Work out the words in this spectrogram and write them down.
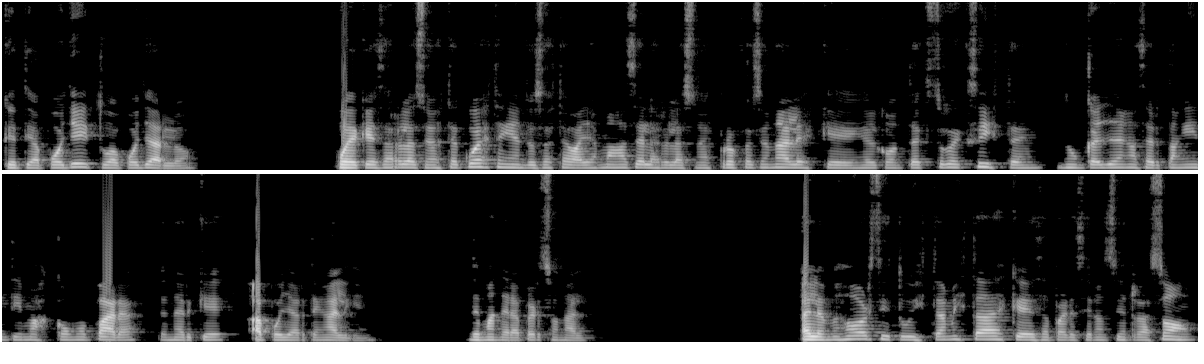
que te apoye y tú apoyarlo. Puede que esas relaciones te cuesten y entonces te vayas más hacia las relaciones profesionales que en el contexto que existen nunca llegan a ser tan íntimas como para tener que apoyarte en alguien de manera personal. A lo mejor si tuviste amistades que desaparecieron sin razón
